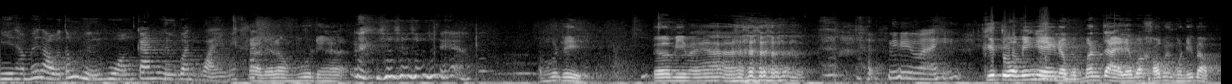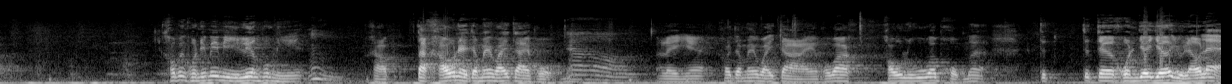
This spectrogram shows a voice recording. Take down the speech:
มีทำให้เราต้องหึงหวงกันหรือหวันไหวไหมคะอ่าเดี๋ยวลองพูดนะฮะเอาพูดดิเออมีไหมอะมีไหมคือตัวมิ้งเองเนี่ยผมมั่นใจเลยว่าเขาเป็นคนที่แบบ เขาเป็นคนที่ไม่มีเรื่องพวกนี้อืมครับ แต่เขาเนี่ยจะไม่ไว้ใจผมอ้าวอะไรเงี้ยเขาจะไม่ไว้ใจ เพราะว่าเขารู้ว่าผมอะจะจะเจอคนเยอะๆอยู่แล้วแหละ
